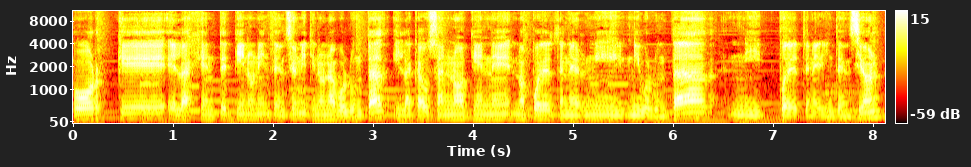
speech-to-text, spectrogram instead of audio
porque el agente tiene una intención y tiene una voluntad y la causa no tiene no puede tener ni, ni voluntad ni puede tener intención.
